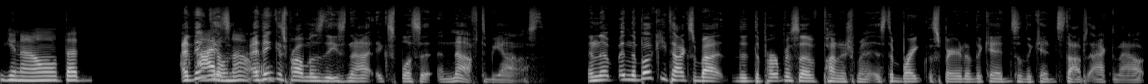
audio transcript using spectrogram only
You know that I think I his- don't know. I think his problem is that he's not explicit enough, to be honest. In the in the book, he talks about that the purpose of punishment is to break the spirit of the kid, so the kid stops acting out.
